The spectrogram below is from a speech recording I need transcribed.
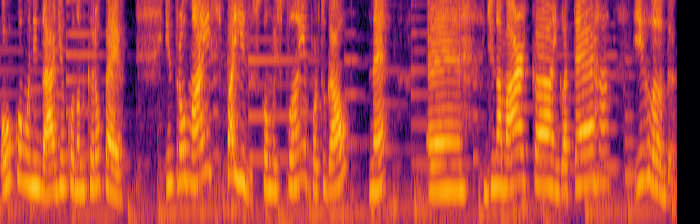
ou Comunidade Econômica Europeia. Entrou mais países como Espanha, Portugal, né? É, Dinamarca, Inglaterra e Irlanda,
